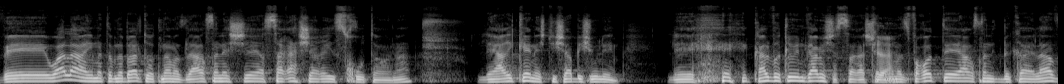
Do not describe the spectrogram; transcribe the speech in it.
ווואלה, אם אתה מדבר על טוטנאם, אז לארסנל יש אה, עשרה שערי זכות העונה. לארי קן יש תשעה בישולים. לקלברט לוין גם יש עשרה שערים, כן. אז לפחות אה, ארסנל נדבקה אליו.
